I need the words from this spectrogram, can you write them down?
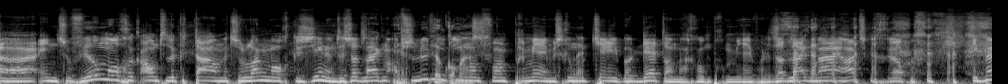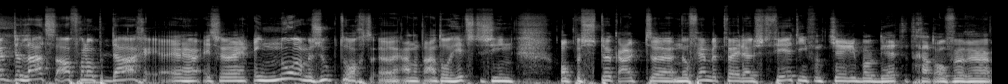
Uh, in zoveel mogelijk ambtelijke taal met zo lang mogelijke zinnen. Dus dat lijkt me absoluut niet commas. iemand voor een premier. Misschien nee. moet Thierry Baudet dan maar gewoon premier worden. Dat lijkt mij hartstikke grappig. Ik ben de laatste afgelopen dagen uh, is er een enorme zoektocht uh, aan het aantal hits te zien op een stuk uit november 2014 van Thierry Baudet. Het gaat over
